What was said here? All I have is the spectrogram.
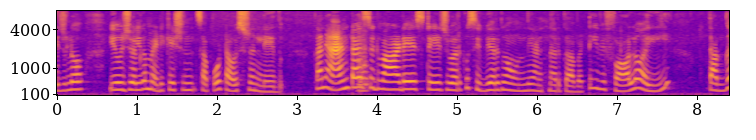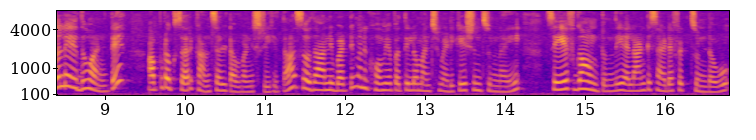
ఏజ్లో యూజువల్గా మెడికేషన్ సపోర్ట్ అవసరం లేదు. కానీ యాంటాసిడ్ వాడే స్టేజ్ వరకు సివియర్గా ఉంది అంటున్నారు కాబట్టి ఇవి ఫాలో అయ్యి తగ్గలేదు అంటే అప్పుడు ఒకసారి కన్సల్ట్ అవ్వండి శ్రీహిత. సో దాన్ని బట్టి మనకు హోమియోపతిలో మంచి మెడికేషన్స్ ఉన్నాయి. సేఫ్గా ఉంటుంది. ఎలాంటి సైడ్ ఎఫెక్ట్స్ ఉండవు.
